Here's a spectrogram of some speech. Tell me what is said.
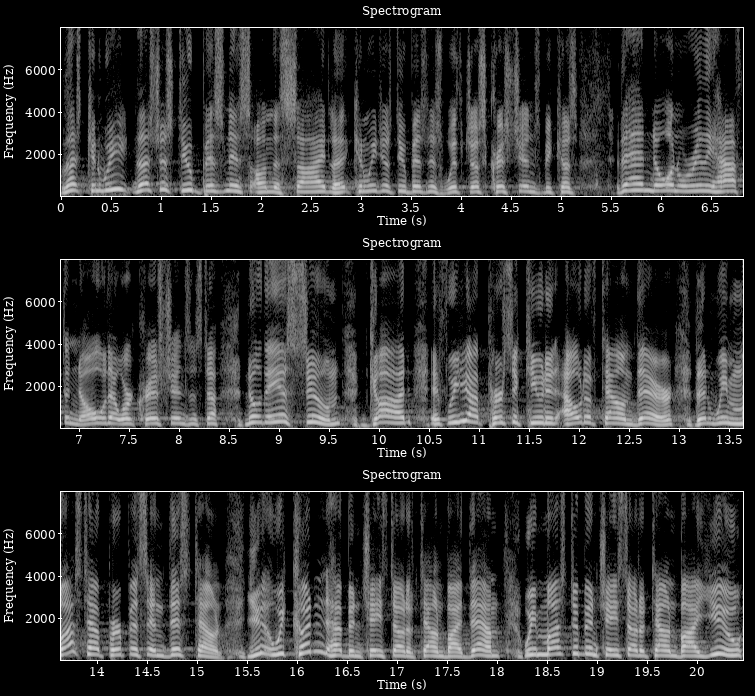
let's, can we, let's just do business on the side? Let, can we just do business with just Christians? Because then no one will really have to know that we're Christians and stuff. No, they assume, God, if we got persecuted out of town there, then we must have purpose in this town. You, we couldn't have been chased out of town by them. We must have been chased out of town by you,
